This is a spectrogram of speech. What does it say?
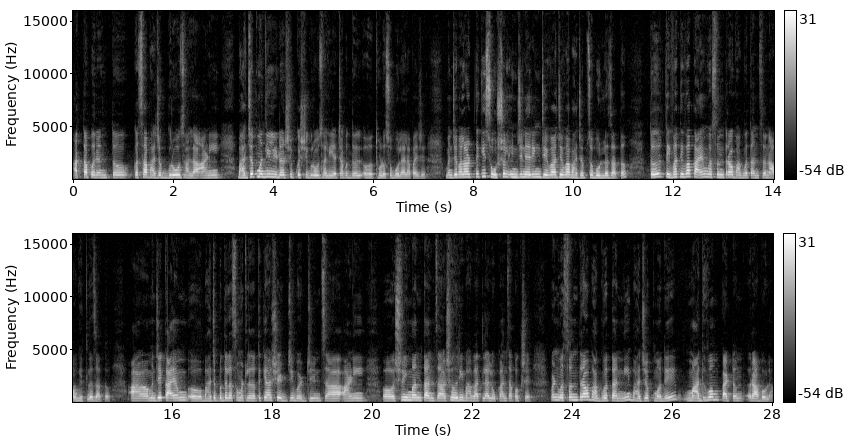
आत्तापर्यंत कसा भाजप ग्रो झाला आणि भाजपमधली लिडरशिप कशी ग्रो झाली याच्याबद्दल थोडंसं बोलायला पाहिजे. म्हणजे मला वाटतं की सोशल इंजिनिअरिंग जेव्हा जेव्हा भाजपचं बोललं जातं तर तेव्हा तेव्हा कायम वसंतराव भागवतांचं नाव घेतलं जातं. म्हणजे कायम भाजपबद्दल असं म्हटलं जातं की हा शेटजी भटजींचा आणि श्रीमंतांचा शहरी भागातल्या लोकांचा पक्ष आहे. पण वसंतराव भागवतांनी भाजपमध्ये माधवम पॅटर्न राबवला.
